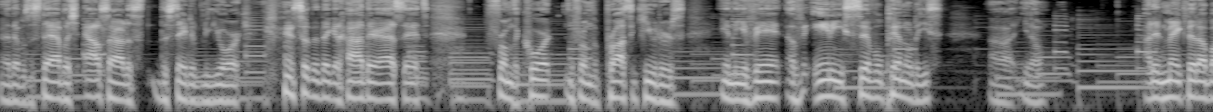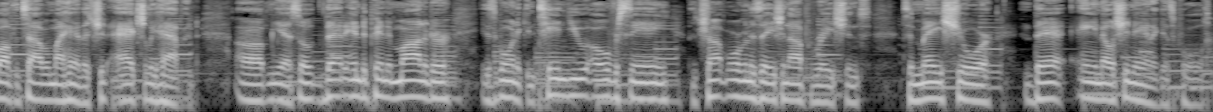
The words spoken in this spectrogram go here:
uh, that was established outside of the state of New York so that they could hide their assets from the court and from the prosecutors in the event of any civil penalties. Uh, you know, I didn't make that up off the top of my head. That should actually happen. Um, yeah, so that independent monitor is going to continue overseeing the Trump organization operations to make sure there ain't no shenanigans pulled.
